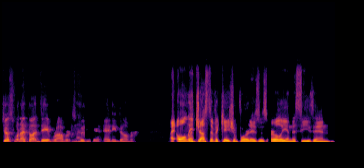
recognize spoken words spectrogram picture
Just when I thought Dave Roberts couldn't get any dumber. My only justification for it is is early in the season,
